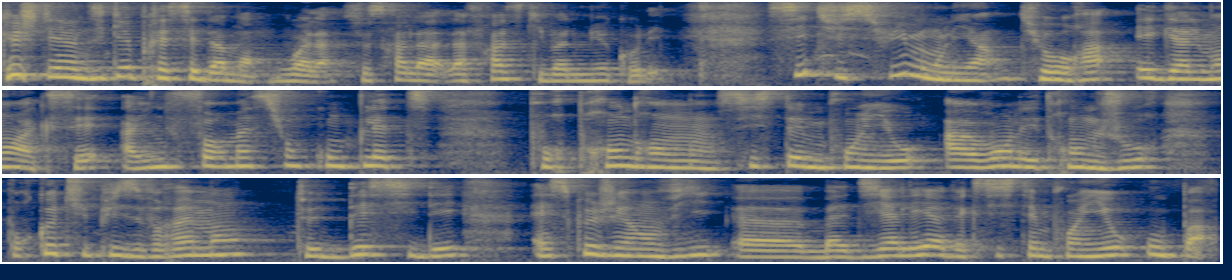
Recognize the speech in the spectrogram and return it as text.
que je t'ai indiqué précédemment. Voilà, ce sera la, phrase qui va le mieux coller. Si tu suis mon lien, tu auras également accès à une formation complète pour prendre en main System.io avant les 30 jours pour que tu puisses vraiment te décider est-ce que j'ai envie euh, bah, d'y aller avec System.io ou pas.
